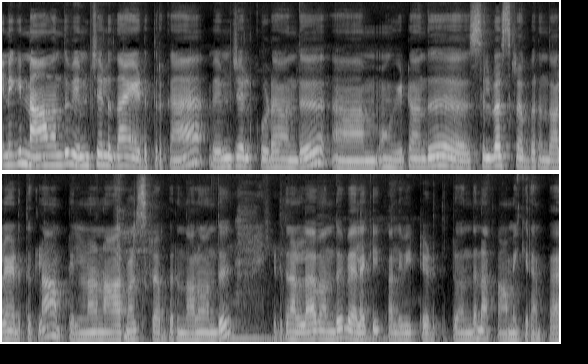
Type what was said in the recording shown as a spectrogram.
இன்றைக்கி நான் வந்து வெம்ஜெல் தான் எடுத்திருக்கேன். வெம்ஜெல் கூட வந்து உங்ககிட்ட வந்து சில்வர் ஸ்க்ரப் இருந்தாலும் எடுத்துக்கலாம். அப்படி இல்லைனா நார்மல் ஸ்க்ரப் இருந்தாலும் வந்து எடுத்து நல்லா வந்து விலக்கி கழுவிட்டு எடுத்துகிட்டு வந்து நான் காமிக்கிறேன் இப்போ.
